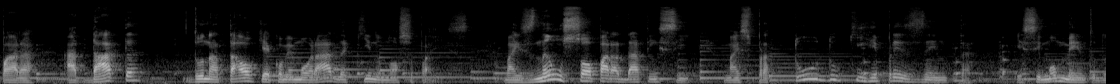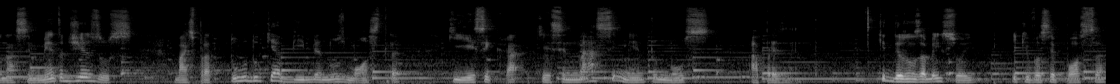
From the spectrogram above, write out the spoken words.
para a data do Natal que é comemorada aqui no nosso país. Mas não só para a data em si, mas para tudo que representa esse momento do nascimento de Jesus, mas para tudo que a Bíblia nos mostra que esse, que esse nascimento nos apresenta. Que Deus nos abençoe e que você possa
